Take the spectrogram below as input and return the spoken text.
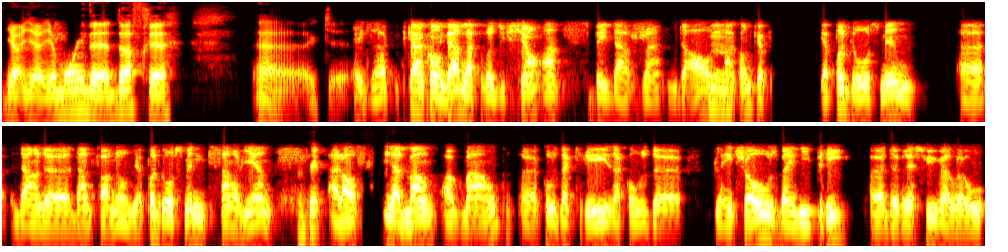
y a, y a, moins d'offres. Exact. quand on regarde la production anticipée d'argent ou d'or, on se hmm. rend compte qu'il n'y a, pas de grosses mines euh, dans le dans le funnel. Il n'y a pas de grosses mines qui s'en viennent. Alors, si la demande augmente euh, à cause de la crise, à cause de plein de choses, ben les prix euh, devraient suivre vers le haut.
